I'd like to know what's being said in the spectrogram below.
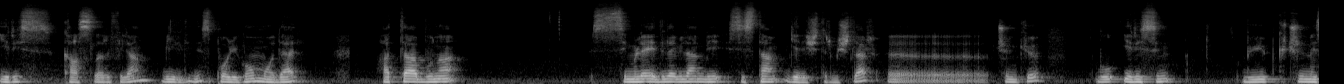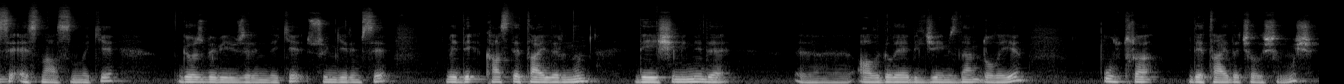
iris kasları filan bildiğiniz poligon model. Hatta buna simüle edilebilen bir sistem geliştirmişler. E, çünkü bu irisin büyüyüp küçülmesi esnasındaki göz bebeği üzerindeki süngerimsi ve de, kas detaylarının değişimini de e, algılayabileceğimizden dolayı ultra detayda çalışılmış.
